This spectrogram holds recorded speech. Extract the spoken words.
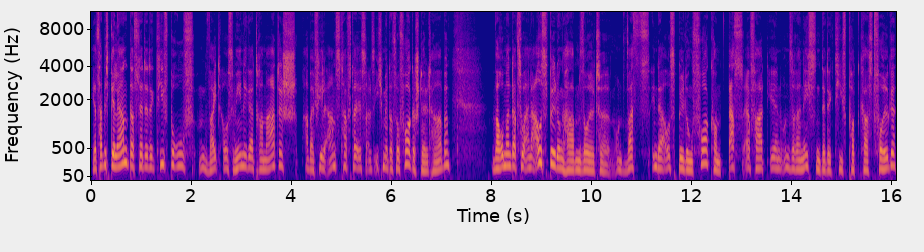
Jetzt habe ich gelernt, dass der Detektivberuf weitaus weniger dramatisch, aber viel ernsthafter ist, als ich mir das so vorgestellt habe. Warum man dazu eine Ausbildung haben sollte und was in der Ausbildung vorkommt, das erfahrt ihr in unserer nächsten Detektiv-Podcast-Folge,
